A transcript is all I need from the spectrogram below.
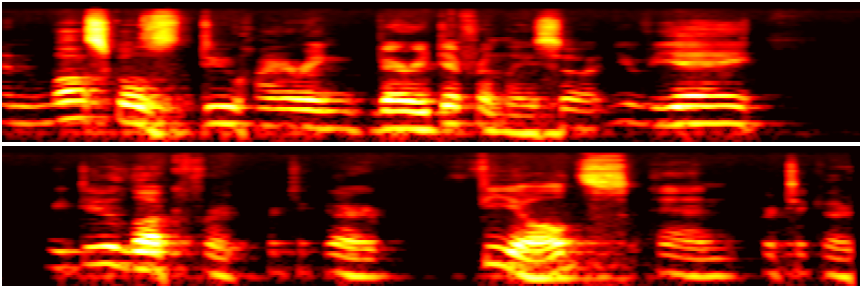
And law schools do hiring very differently. So at UVA, we do look for particular fields and particular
